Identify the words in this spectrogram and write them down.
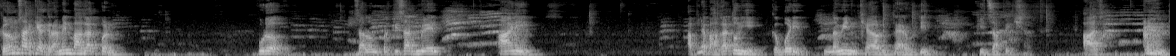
कळमसारख्या ग्रामीण भागात पण पुढं चालून प्रतिसाद मिळेल आणि आपल्या भागातूनही कबड्डीत नवीन खेळाडू तयार होतील हीच अपेक्षा. आज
